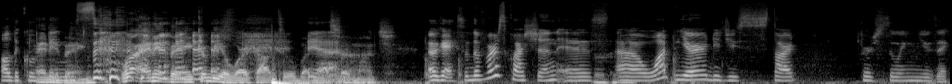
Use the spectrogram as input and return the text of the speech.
all the cool anything. things. well, anything. It could be a workout too, but Yeah. not so much. okay. So the first question is, uh, what year did you start pursuing music?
